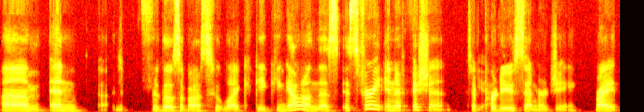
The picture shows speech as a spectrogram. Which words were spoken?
um, and uh, for those of us who like geeking out on this, it's very inefficient to yeah. produce energy, right?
